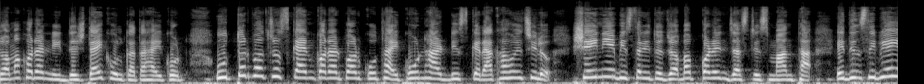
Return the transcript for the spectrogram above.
জমা করার নির্দেশ দেয় কলকাতা হাইকোর্ট। উত্তরপত্র স্ক্যান করার পর কোথায় কোন হার্ড ডিস্কে রাখা হয়েছিল সেই নিয়ে বিস্তারিত জবাব করেন জাস্টিস মান্থা। এদিন সিবিআই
